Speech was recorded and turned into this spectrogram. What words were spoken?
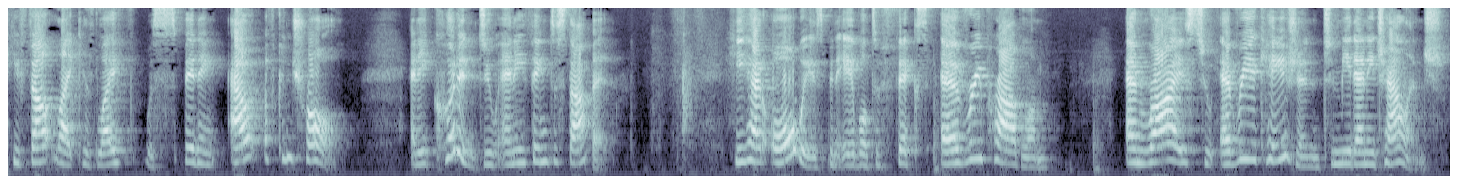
He felt like his life was spinning out of control and he couldn't do anything to stop it. He had always been able to fix every problem and rise to every occasion to meet any challenge,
